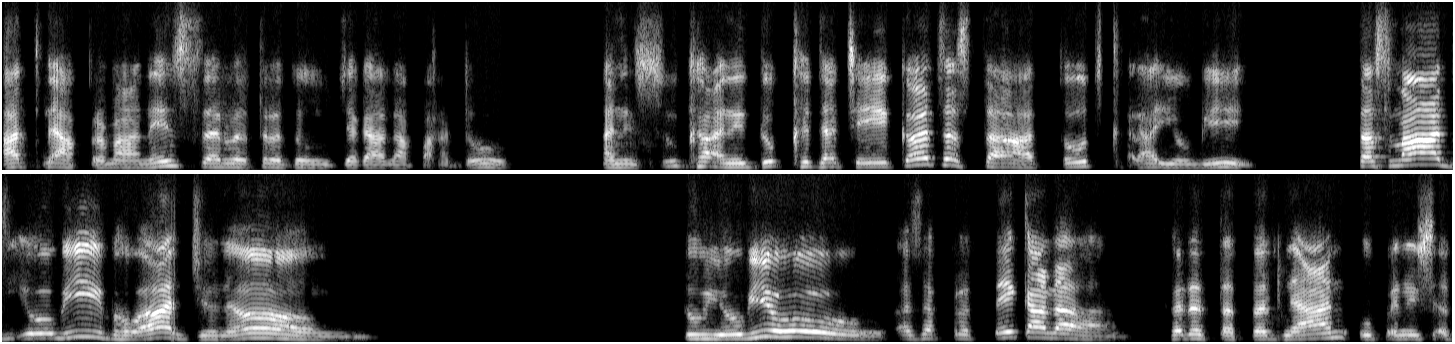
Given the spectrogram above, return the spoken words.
आत्म्याप्रमाणे सर्वत्र तो जगाला पाहतो. आणि सुख आणि दुःख ज्याचे एकच असतात तोच खरा योगी. तस्माद योगी भव अर्जुन तू योगी हो असं प्रत्येकाला खर तत्वज्ञान उपनिषद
